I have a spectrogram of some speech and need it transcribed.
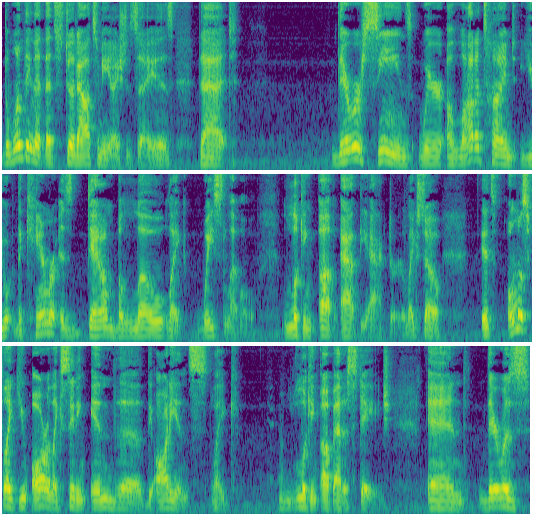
the one thing that that stood out to me, I should say, is that there were scenes where a lot of times your the camera is down below like waist level, looking up at the actor. Like so, it's almost like you are like sitting in the the audience, like looking up at a stage. And there was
